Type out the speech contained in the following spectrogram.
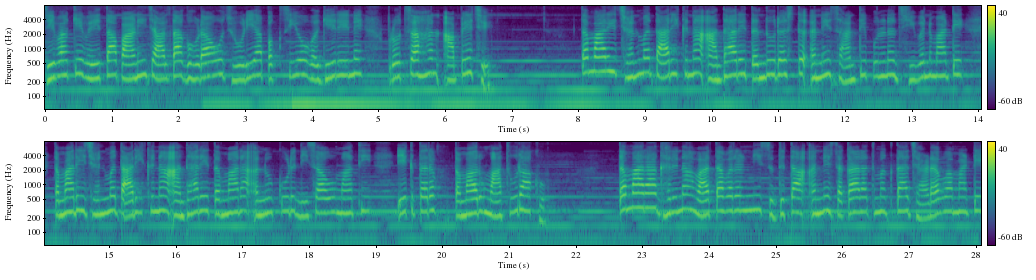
જેવા કે વહેતા પાણી, ચાલતા ઘોડાઓ, જોડિયા પક્ષીઓ વગેરેને પ્રોત્સાહન આપે છે. તમારી જન્મ તારીખના આધારે તંદુરસ્ત અને શાંતિપૂર્ણ જીવન માટે તમારી જન્મ તારીખના આધારે તમારા અનુકૂળ દિશાઓમાંથી એક તરફ તમારું માથું રાખો. તમારા ઘરના વાતાવરણની શુદ્ધતા અને સકારાત્મકતા જાળવવા માટે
